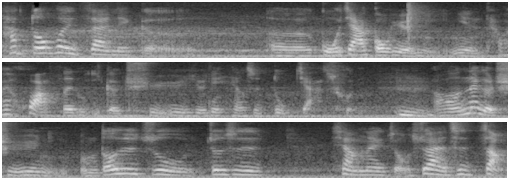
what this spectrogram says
它都会在那个呃国家公园里面，它会划分一个区域，有点像是度假村。嗯，然后那个区域里，我们都是住就是像那种虽然是帐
